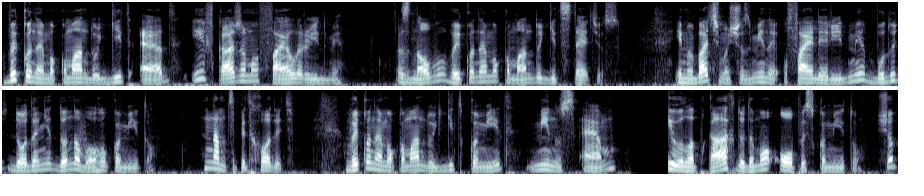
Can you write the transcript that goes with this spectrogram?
Виконаємо команду git add і вкажемо файл readme. Знову виконаємо команду git status. І ми бачимо, що зміни у файлі readme будуть додані до нового коміту. Нам це підходить. Виконаємо команду git commit "-m і у лапках додамо опис коміту, щоб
